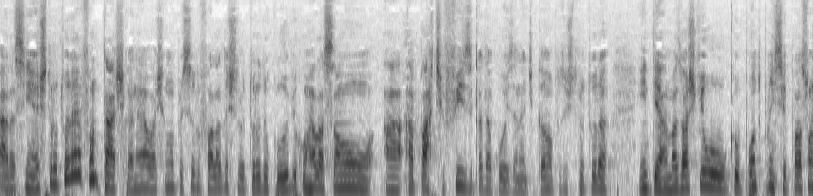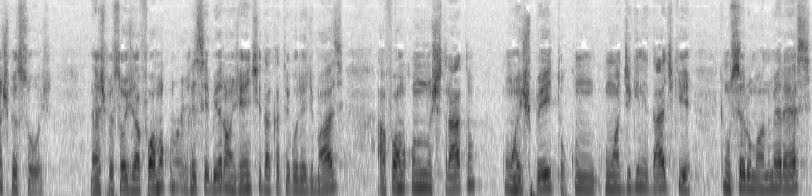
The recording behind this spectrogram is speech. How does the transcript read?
Cara, assim, a estrutura é fantástica, né? Eu acho que não preciso falar da estrutura do clube com relação à, à parte física da coisa, né? De campos, estrutura interna. Mas eu acho que o, que o ponto principal são as pessoas. Né? As pessoas, da forma como receberam a gente da categoria de base, a forma como nos tratam, com respeito, com, com a dignidade que, que um ser humano merece.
